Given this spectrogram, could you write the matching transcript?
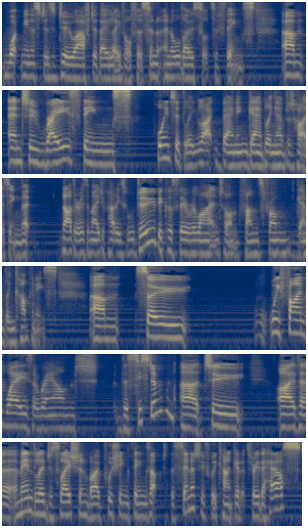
what ministers do after they leave office, and, and all those sorts of things. Um, and to raise things pointedly, like banning gambling advertising, that neither of the major parties will do because they're reliant on funds from gambling companies. Um, so we find ways around the system uh, to either amend legislation by pushing things up to the Senate if we can't get it through the House,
